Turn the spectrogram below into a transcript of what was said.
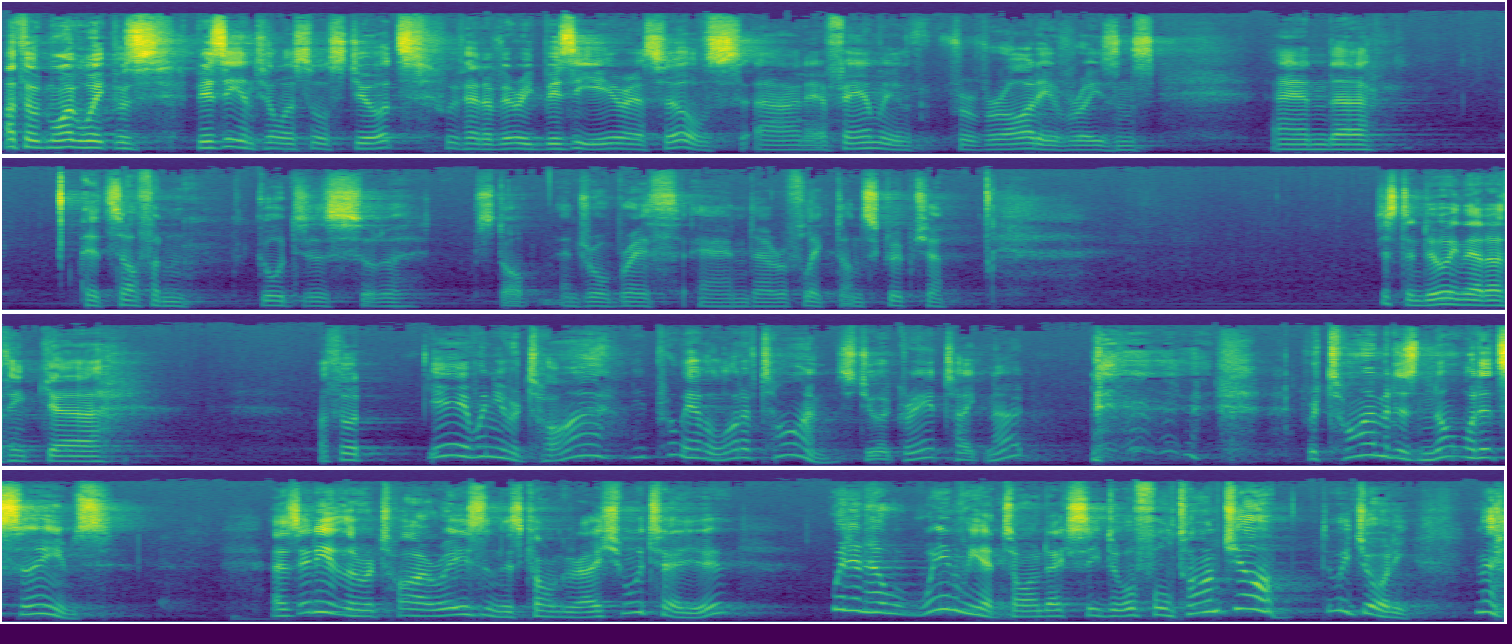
I thought my week was busy until I saw Stuart's. We've had a very busy year ourselves uh, and our family for a variety of reasons. And uh, it's often good to sort of stop and draw breath and uh, reflect on Scripture just in doing that, I think uh, I thought, yeah, when you retire, you probably have a lot of time. Stuart Grant, take note. Retirement is not what it seems. As any of the retirees in this congregation will tell you, we don't know when we had time to actually do a full time job, do we, Geordie? no.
